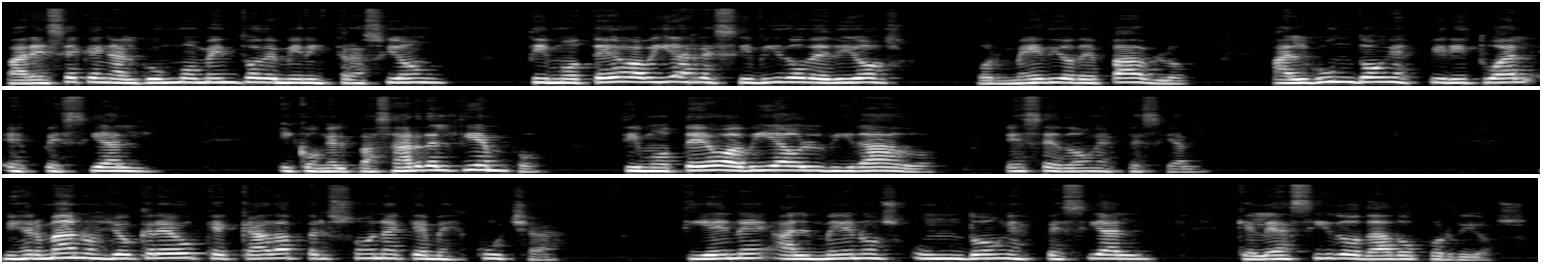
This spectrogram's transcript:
Parece que en algún momento de ministración, Timoteo había recibido de Dios, por medio de Pablo, algún don espiritual especial, y con el pasar del tiempo, Timoteo había olvidado ese don especial. Mis hermanos, yo creo que cada persona que me escucha tiene al menos un don especial que le ha sido dado por Dios.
